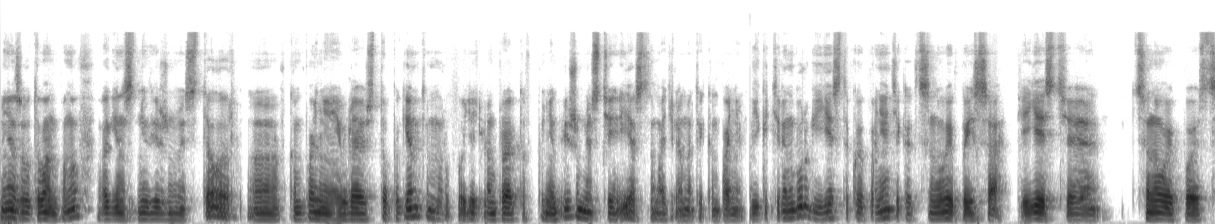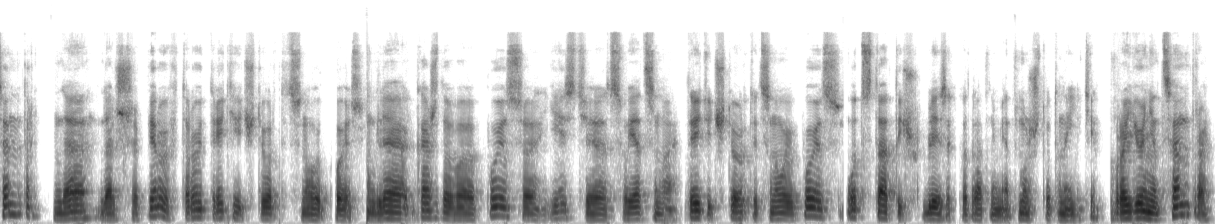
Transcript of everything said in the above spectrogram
Меня зовут Иван Панов, агентство недвижимости Stellar. Э, в компании являюсь топ-агентом, руководителем проектов по недвижимости и основателем этой компании. В Екатеринбурге есть такое понятие, как ценовые пояса. Есть э, ценовой пояс центр, да, дальше первый, второй, третий, четвертый ценовой пояс. Для каждого пояса есть э, своя цена. Третий, четвертый ценовой пояс от 100 тысяч рублей за квадратный метр можно что-то найти. В районе центра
